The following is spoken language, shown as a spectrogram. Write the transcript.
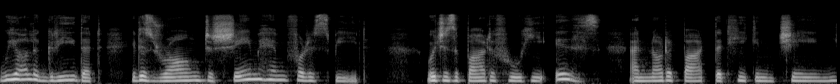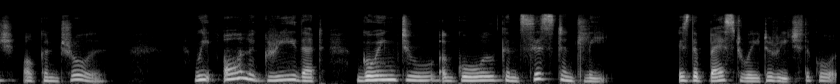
We all agree that it is wrong to shame him for his speed, which is a part of who he is and not a part that he can change or control. We all agree that going to a goal consistently is the best way to reach the goal.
